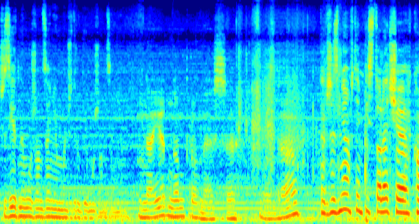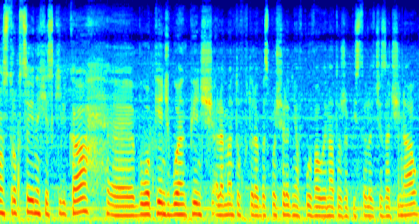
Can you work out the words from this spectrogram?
czy z jednym urządzeniem bądź drugim urządzeniem. Na jedną promesę. Dobra. Także zmian w tym pistolecie konstrukcyjnych jest kilka. E, Było pięć, pięć elementów, które bezpośrednio wpływały na to, że pistolet się zacinał.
